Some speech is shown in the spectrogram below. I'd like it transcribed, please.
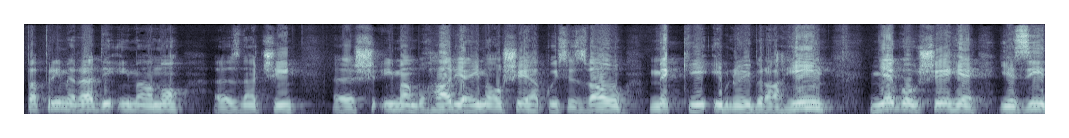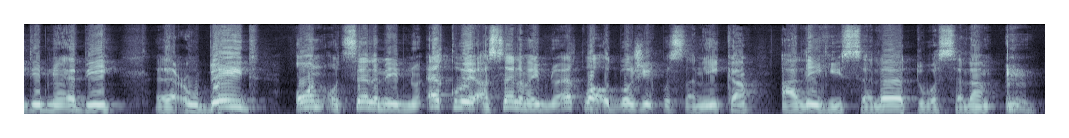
Pa primjer radi imamo, e, znači, e, imam Buharija, imao šeha koji se zvao Mekki ibn Ibrahim, njegov šeh je Jezid ibn Ebi e, Ubejd, on od Seleme ibn Ekve, a Seleme ibn Ekva od Božijeg poslanika, alihi salatu wasalam.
